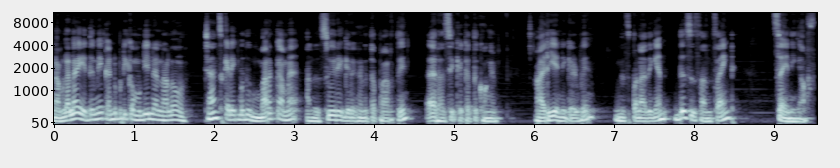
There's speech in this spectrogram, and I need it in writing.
நம்மளால எதுவுமே கண்டுபிடிக்க முடியலனாலும் சான்ஸ் கிடைக்கும்போது மறக்காம அந்த சூரிய கிரகணத்தை பார்த்து ரசிக்க கற்றுக்கோங்க அரிய நிகழ்வு மிஸ் பண்ணாதீங்க. This is ancient shining of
